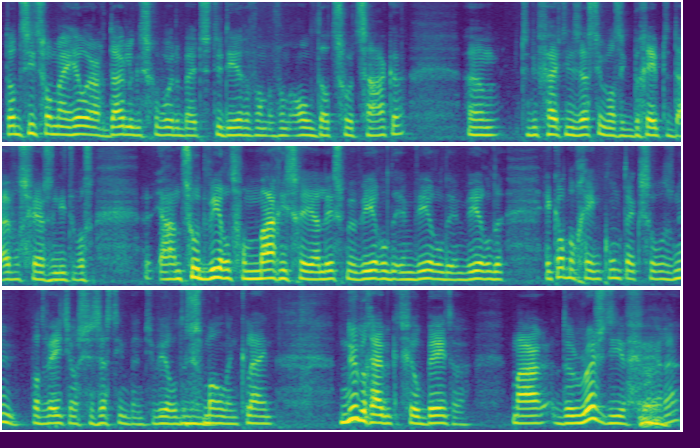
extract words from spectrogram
dat is iets wat mij heel erg duidelijk is geworden bij het studeren van, van al dat soort zaken. Ehm, toen ik 15, 16 was, ik begreep de duivelsversen niet. Het was eh, ja, een soort wereld van magisch realisme, werelden in werelden in werelden. Ik had nog geen context zoals nu. Wat weet je als je 16 bent? Je wereld is Hmm. smal en klein. Nu begrijp ik het veel beter. Maar de Rushdie-affaire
